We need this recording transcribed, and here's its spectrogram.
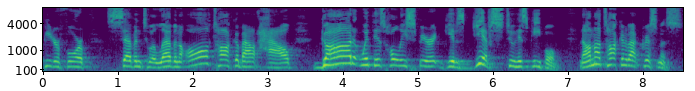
Peter 4, 7 to 11 all talk about how God with His Holy Spirit gives gifts to His people. Now I'm not talking about Christmas.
